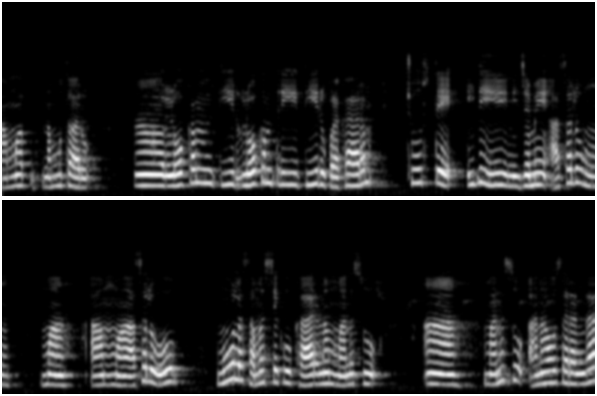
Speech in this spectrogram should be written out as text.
నమ్మ నమ్ముతారు. లోకం తీరు లోకం త్రీ తీరు ప్రకారం చూస్తే ఇది నిజమే. అసలు మా అసలు మూల సమస్యకు కారణం మనసు. మనసు అనవసరంగా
